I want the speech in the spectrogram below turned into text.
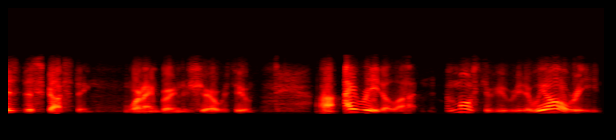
is disgusting, what I'm going to share with you. Uh, I read a lot. Most of you read it. We all read.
